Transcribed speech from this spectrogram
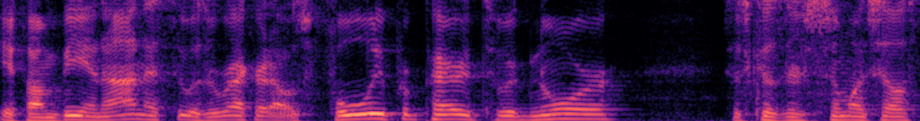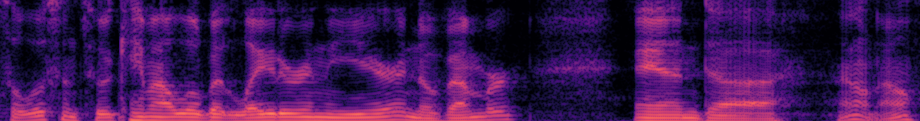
If I'm being honest, it was a record I was fully prepared to ignore, just because there's so much else to listen to. It came out a little bit later in the year, in November, and uh, I don't know,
